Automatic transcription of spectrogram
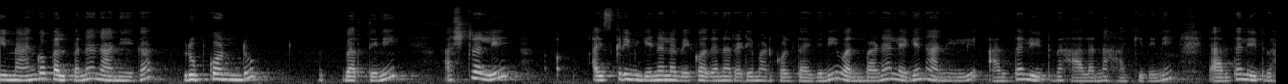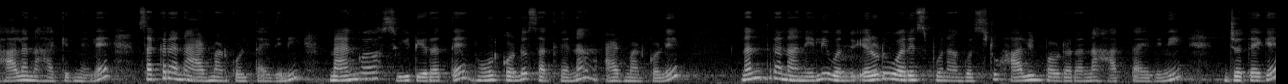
ಈ ಮ್ಯಾಂಗೋ ಪಲ್ಪನ್ನು ನಾನೀಗ ರುಬ್ಕೊಂಡು ಬರ್ತೀನಿ. ಅಷ್ಟರಲ್ಲಿ ಐಸ್ ಕ್ರೀಮ್ಗೆ ಏನೆಲ್ಲ ಬೇಕೋ ಅದನ್ನು ರೆಡಿ ಮಾಡ್ಕೊಳ್ತಾ ಇದ್ದೀನಿ. ಒಂದು ಬಣಲೆಗೆ ನಾನಿಲ್ಲಿ ಅರ್ಧ ಲೀಟ್ರ್ ಹಾಲನ್ನು ಹಾಕಿದ್ದೀನಿ. ಅರ್ಧ ಲೀಟ್ರ್ ಹಾಲನ್ನು ಹಾಕಿದ ಮೇಲೆ ಸಕ್ಕರೆನ ಆ್ಯಡ್ ಮಾಡ್ಕೊಳ್ತಾ ಇದ್ದೀನಿ. ಮ್ಯಾಂಗೋ ಸ್ವೀಟ್ ಇರುತ್ತೆ, ನೋಡಿಕೊಂಡು ಸಕ್ಕರೆನ ಆ್ಯಡ್ ಮಾಡ್ಕೊಳ್ಳಿ. ನಂತರ ನಾನಿಲ್ಲಿ ಒಂದು ಎರಡೂವರೆ ಸ್ಪೂನ್ ಆಗುವಷ್ಟು ಹಾಲಿನ ಪೌಡರನ್ನು ಹಾಕ್ತಾ ಇದ್ದೀನಿ. ಜೊತೆಗೆ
